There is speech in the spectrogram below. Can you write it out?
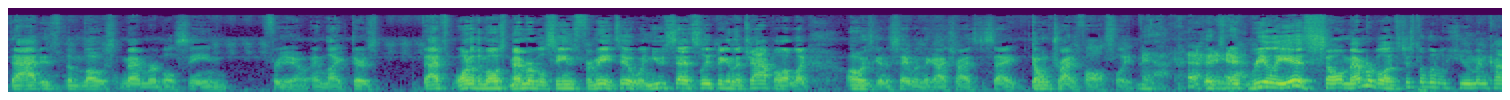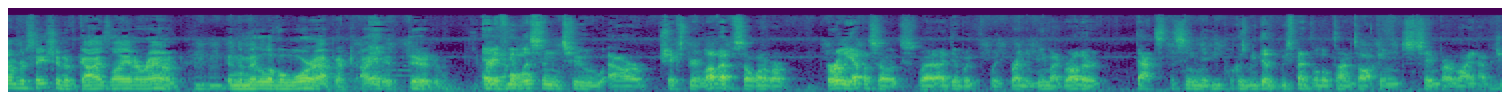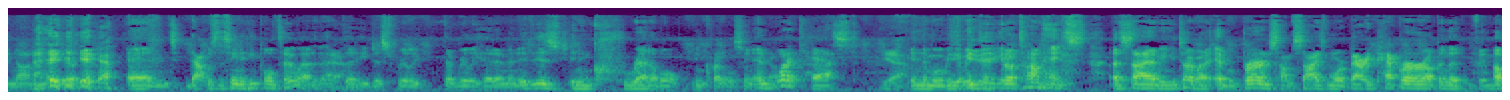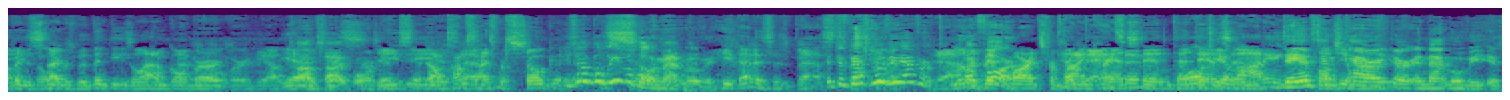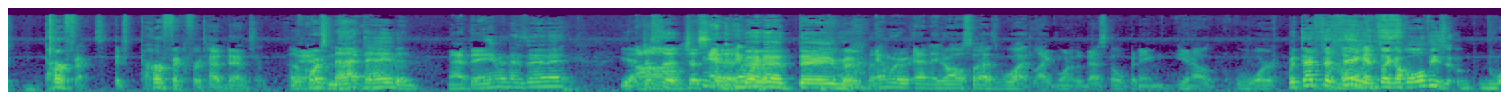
that is the most memorable scene for you. And like, there's that's one of the most memorable scenes for me too. When you said sleeping in the chapel, I'm like, oh, he's gonna say when the guy tries to say, "Don't try to fall asleep." Yeah. It, Yeah. it really is so memorable. It's just a little human conversation of guys laying around Mm-hmm. in the middle of a war epic. I, And- it, dude, And great if you listen to our Shakespeare in Love episode, one of our early episodes that I did with, with Brendan B, my brother, that's the scene that he because we did we spent a little time talking Saving Private Ryan. How could you not? in that year. Yeah. And that was the scene that he pulled too out of that. Yeah. That he just really that really hit him, and it is an incredible, incredible scene. And Yeah. what a cast! Yeah. in the movie. I mean, Yeah. you know, Tom Hanks aside. I mean, you talk about Edward Burns, Tom Sizemore, Barry Pepper up in the Vin up in the snipers with Vin Diesel, Adam Goldberg. Goldberg, yeah. Yeah, Tom it's just- Sizemore. Yeah, DC yeah. Oh, Tom Sizemore's so good. he's in unbelievable So in that movie. He that is his best. It's the for best sure. movie ever. Yeah. by Little bit far. parts from Ted Brian Danson, Cranston, Ted Paul Danson. Giamatti. Paul Danson's Giamatti, character in that movie is perfect. It's perfect for Ted Danson. And of course, Matt Damon. Matt Damon is in it. Yeah, just Um, the just and- the, and we're- Matt Damon. And we're and it also has what like one of the best opening you know war. But that's the thing. It's like of all these,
